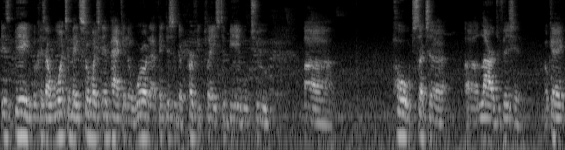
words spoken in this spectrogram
It's big because I want to make so much impact in the world, and I think this is the perfect place to be able to uh, hold such a, a large vision. Okay.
